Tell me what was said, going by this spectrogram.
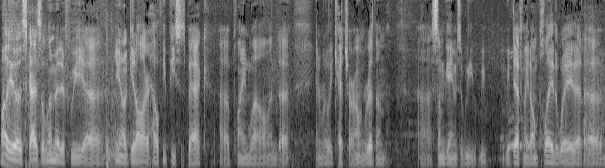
Well, you know, the sky's the limit if we uh, you know get all our healthy pieces back, uh, playing well, and and really catch our own rhythm. Uh, some games we, we we definitely don't play the way that uh,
